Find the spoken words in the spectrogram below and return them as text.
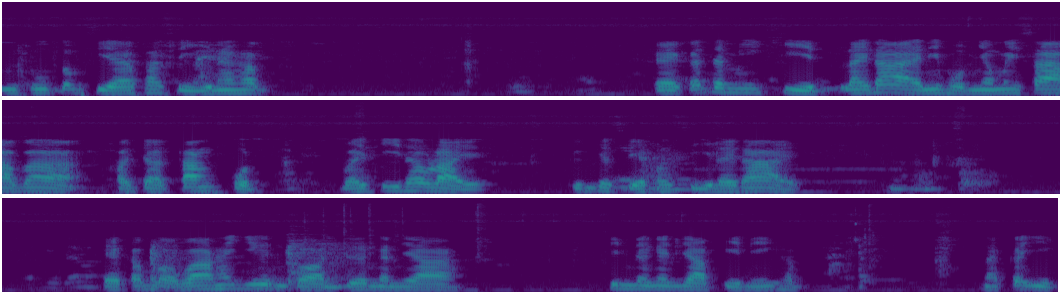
YouTube ต้องเสียภาษีนะครับ แต่ก็จะมีขีดรายได้ อันนี้ผมยังไม่ทราบว่าเขาจะตั้งกฎไว้ที่เท่าไหร่ ถึงจะเสียภาษีรายได้นะครับแต่ก็บอกว่าให้ยื่นก่อนเดือนกันยาสิ้นเดือนกันยาปีนี้ครับนะก็อีก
